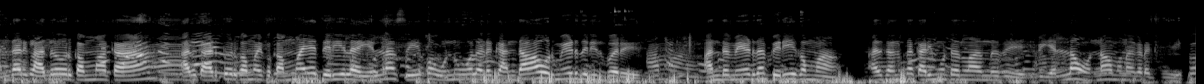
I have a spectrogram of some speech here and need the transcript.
அந்த இருக்குல்ல அதுல ஒரு கம்மாக்கா. அதுக்கு அடுத்த ஒரு கம்மா. இப்ப கம்மாயே தெரியல. எல்லாம் சேஃபா ஒண்ணு போல எடுக்கு அந்த ஒரு மேடு தெரியுது பாரு. அந்த மேடு தான் பெரிய கம்மா. அதுக்கு அங்கே தான் கரிமூட்டம்லாம் இருந்தது. இப்போ எல்லாம் ஒன்றா மண்ணா கிடக்கு. இப்போ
